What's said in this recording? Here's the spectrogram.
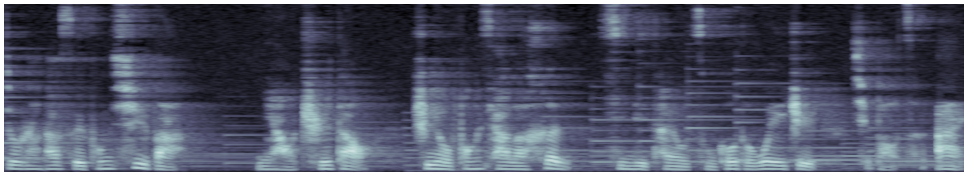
就让它随风去吧。你要知道，只有放下了恨。心里才有足够的位置去保存爱。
